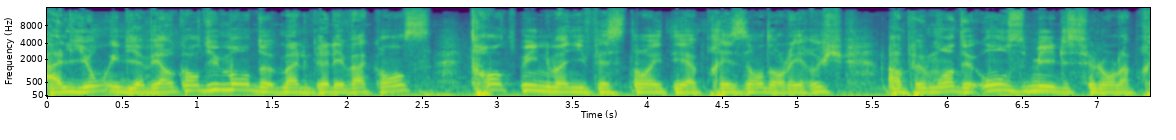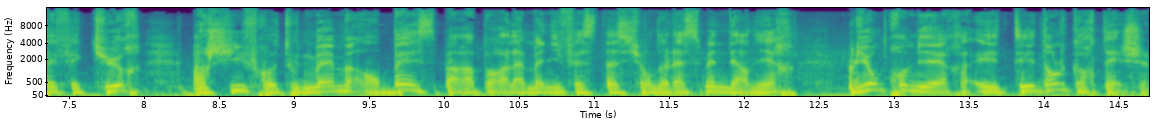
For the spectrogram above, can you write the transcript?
À Lyon, il y avait encore du monde malgré les vacances. 30 000 manifestants étaient à présent dans les rues, un peu moins de 11 000 selon la préfecture. Un chiffre tout de même en baisse par rapport à la manifestation de la semaine dernière. Première était dans le cortège.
